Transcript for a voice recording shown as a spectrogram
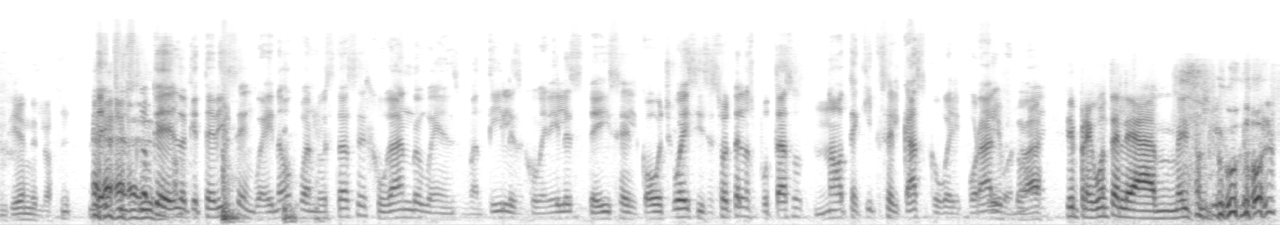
entiéndelo. De hecho, es lo que, lo que te dicen, güey, ¿no? Cuando estás eh, jugando, güey, en infantiles, en juveniles, te dice el coach, güey, si se sueltan los putazos, no te quites el casco, güey, por algo, Sí, ¿no? Sí, pregúntale a Mason Rudolph.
